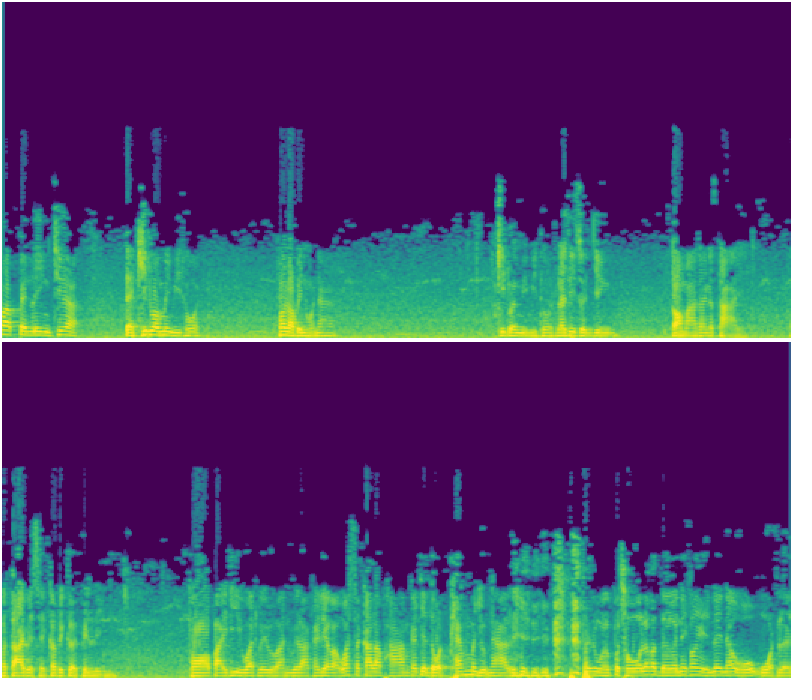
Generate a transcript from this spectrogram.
ว่าเป็นลิงเชื่อ แต่คิดว่าไม่มีโทษ เพราะเราเป็นหัวหน้า คิดว่ามีมีโทษ และที่ส่วนจริงต่อมาท่านก็ตายพอตายไปเสร็จก็ไปเกิดเป็นลิง พอไปที่วัดเวรวันเวลาเขาเรียกว่าวัดสการพามก็จะโดดแพร่มมาอยู่หน้าเลยเป็นหัวประโชแล้วก็เดินให้เขาเห็นเลยนะโอ้โหอวดเลย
